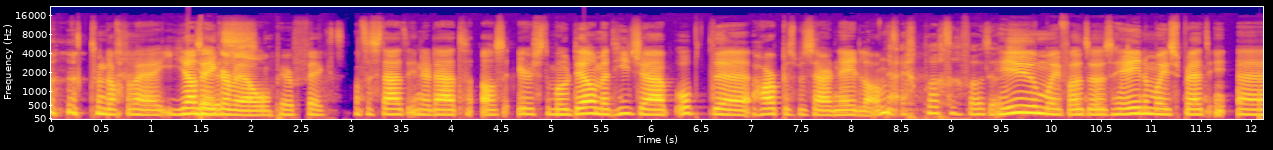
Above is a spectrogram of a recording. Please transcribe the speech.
Toen dachten wij, jazeker Yes, wel. Perfect. Want ze staat inderdaad als eerste model met hijab op de Harper's Bazaar Nederland. Ja, echt prachtige foto's. Heel mooie foto's, hele mooie spread in, eh,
